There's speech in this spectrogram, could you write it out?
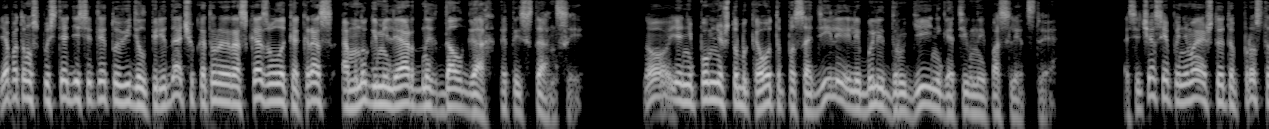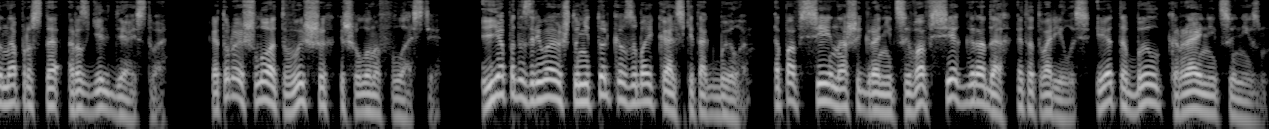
Я потом спустя десять лет увидел передачу, которая рассказывала как раз о многомиллиардных долгах этой станции. Но я не помню, чтобы кого-то посадили или были другие негативные последствия. А сейчас я понимаю, что это просто-напросто разгильдяйство, которое шло от высших эшелонов власти. И я подозреваю, что не только в Забайкальске так было, а по всей нашей границе, во всех городах это творилось, и это был крайний цинизм.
